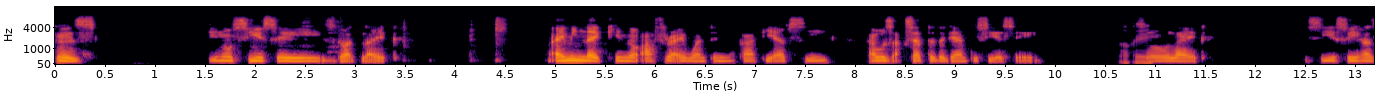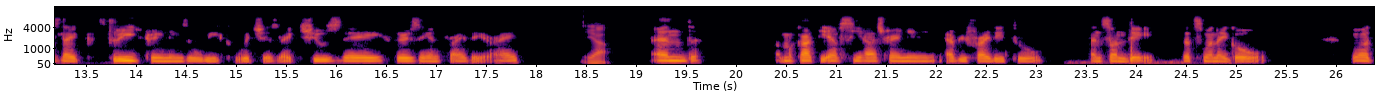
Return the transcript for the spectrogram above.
Cause, you know, CSA's got like, I mean, like, you know, after I went in Makati FC, I was accepted again to CSA. Okay. So like, CSA has like three trainings a week, which is like Tuesday, Thursday, and Friday, right? yeah. And Makati FC has training every Friday too, and Sunday. That's when I go. But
